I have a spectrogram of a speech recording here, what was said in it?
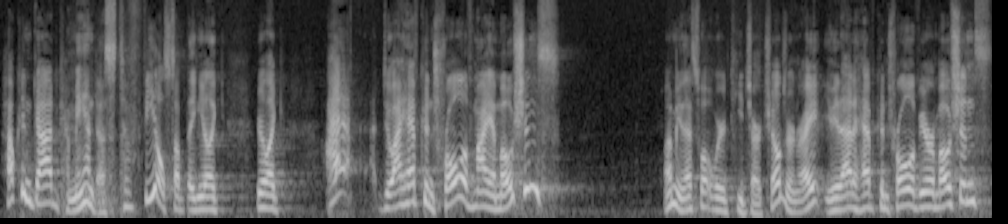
How can God command us to feel something? You're like, you're like I, do I have control of my emotions? I mean, that's what we teach our children, right? You got to have control of your emotions.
